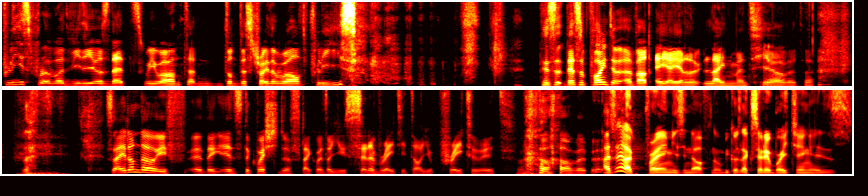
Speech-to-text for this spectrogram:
please promote videos that we want and don't destroy the world please there's a, there's a point about AI alignment here yeah. but uh, So I don't know if uh, the, it's the question of like whether you celebrate it or you pray to it. but, I think like praying is enough, no? Because like celebrating is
